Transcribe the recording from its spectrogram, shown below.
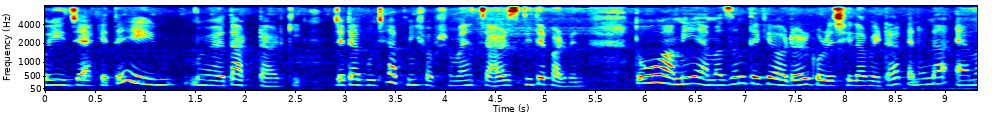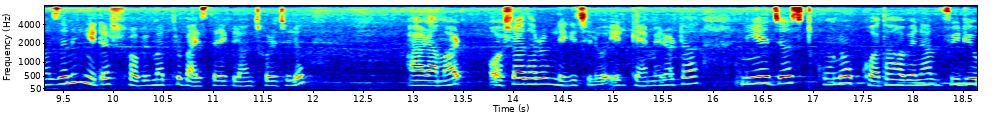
ওই জ্যাকেতে এই তারটা আর কি, যেটা গুজে আপনি সবসময় চার্জ দিতে পারবেন। তো আমি অ্যামাজন থেকে অর্ডার করেছিলাম এটা, কেননা অ্যামাজনেই এটা সবেমাত্র বাইশ তারিখ লঞ্চ করেছিল। আর আমার অসাধারণ লেগেছিল এর ক্যামেরাটা নিয়ে জাস্ট কোনো কথা হবে না। ভিডিও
